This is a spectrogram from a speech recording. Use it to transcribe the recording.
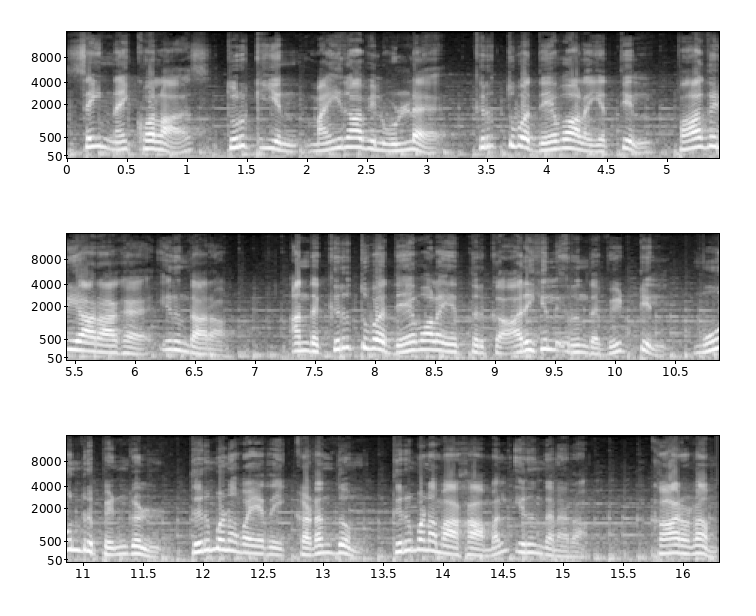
செயின்ட் நைக்கோலாஸ் துருக்கியின் மைராவில் உள்ள கிறித்துவ தேவாலயத்தில் பாதிரியாராக இருந்தாராம். அந்த கிறித்துவ தேவாலயத்திற்கு அருகில் இருந்த வீட்டில் மூன்று பெண்கள் திருமண வயதை கடந்தும் திருமணமாகாமல் இருந்தனராம். காரணம்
